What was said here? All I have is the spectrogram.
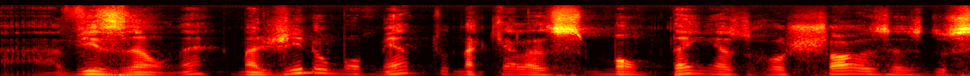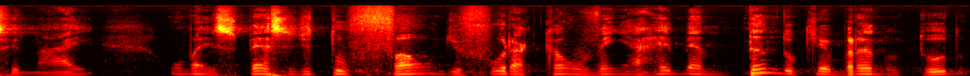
a visão, né? Imagina o momento naquelas montanhas rochosas do Sinai, uma espécie de tufão, de furacão vem arrebentando, quebrando tudo,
